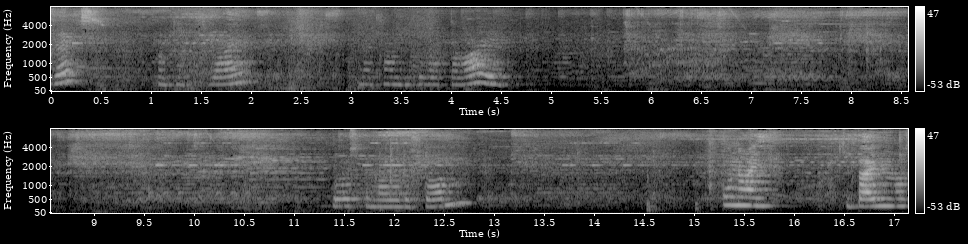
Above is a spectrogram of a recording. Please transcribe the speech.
sechs und die zwei. Jetzt haben die sogar drei. So, ich bin leider gestorben. Oh nein, die beiden aus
